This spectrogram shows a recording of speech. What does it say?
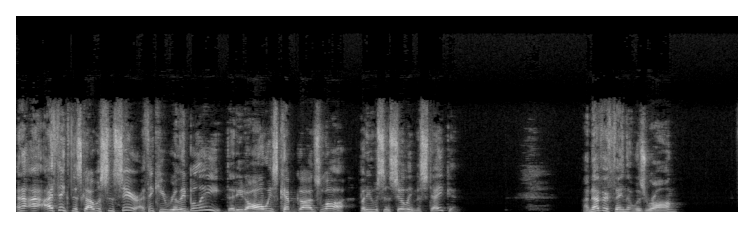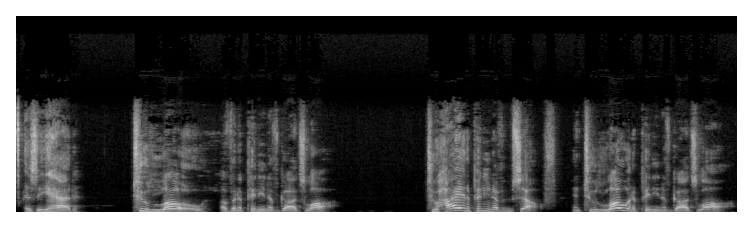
And I, I, think this guy was sincere. I think he really believed that he'd always kept God's law, but he was sincerely mistaken. Another thing that was wrong is he had too low of an opinion of God's law, too high an opinion of himself, and too low an opinion of God's law.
